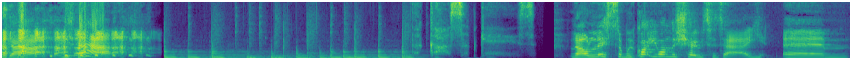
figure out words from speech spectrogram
Yeah, yeah. Now listen, we've got you on the show today. Um,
